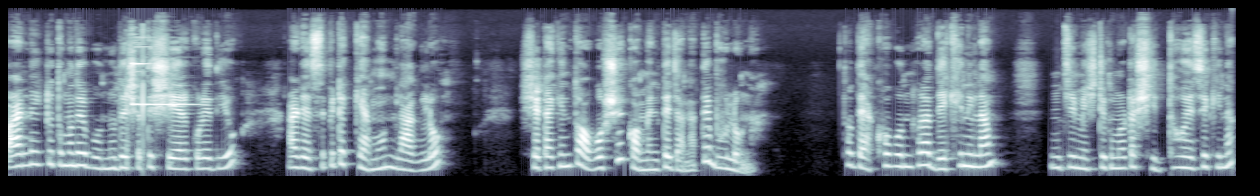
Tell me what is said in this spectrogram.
পারলে একটু তোমাদের বন্ধুদের সাথে শেয়ার করে দিও। আর রেসিপিটা কেমন লাগল সেটা কিন্তু অবশ্যই কমেন্টে জানাতে ভুলো না। তো দেখো বন্ধুরা, দেখে নিলাম যে মিষ্টি কুমড়োটা সিদ্ধ হয়েছে কিনা।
